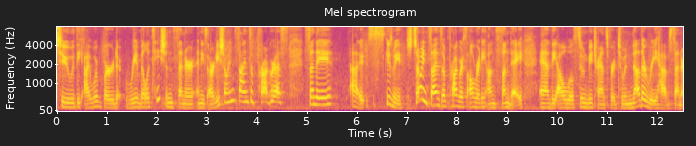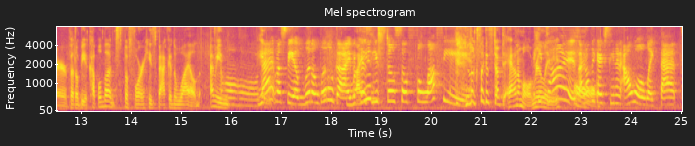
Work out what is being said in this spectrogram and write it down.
to the Iowa Bird Rehabilitation Center, and he's already showing signs of progress. Sunday, uh, excuse me, showing signs of progress already on Sunday, and the owl will soon be transferred to another rehab center, but it'll be a couple months before he's back in the wild. I mean, oh, that must be a little little guy right? because he's still so fluffy. he looks like a stuffed animal, really. He does. Oh. I don't think I've seen an owl like that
